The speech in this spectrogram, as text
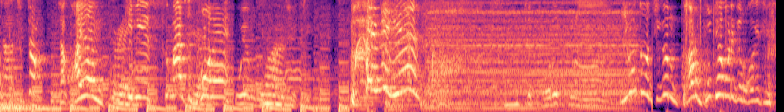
자, 측정! 자, 과연 TV의 스마트폰의 one. 볼수 있지? 800일! 진짜 더럽구나. 이것도 지금 바로 불태워버리도록 하겠습니다.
